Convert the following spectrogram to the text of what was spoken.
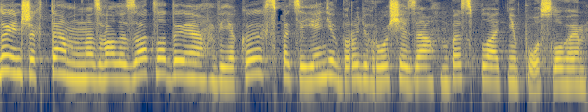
До інших тем назвали заклади, в яких з пацієнтів беруть гроші за безплатні послуги.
